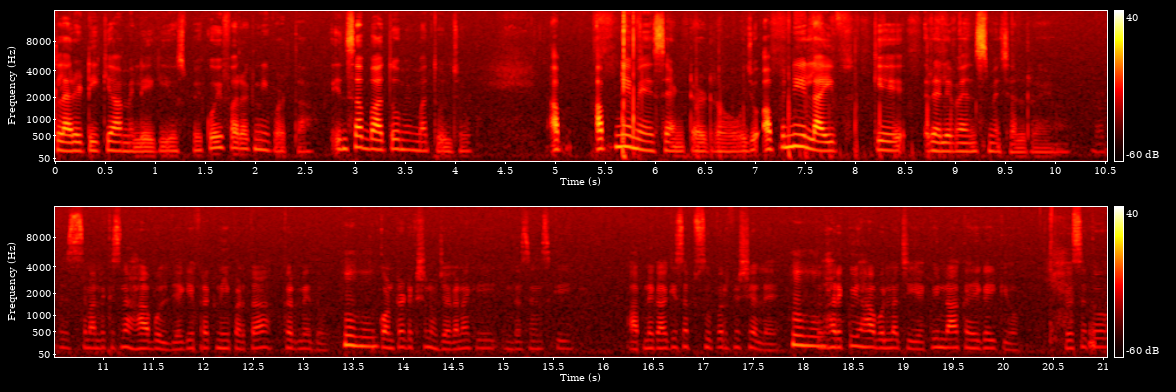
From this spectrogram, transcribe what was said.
क्लैरिटी क्या मिलेगी उस पर कोई फ़र्क नहीं पड़ता। इन सब बातों में मत उलझो। अप, अपने में सेंटर्ड रहो, जो अपनी लाइफ के रेलेवेंस में चल रहे हो। जैसे मान लो किसी ने हाँ बोल दिया कि फ़र्क नहीं पड़ता करने दो। तो कॉन्ट्राडिक्शन हो जाएगा ना कि इन द सेंस कि आपने कहा कि सब सुपरफिशियल है तो हर कोई हाँ बोलना चाहिए कोई ना कहेगा ही क्यों? तो इससे तो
